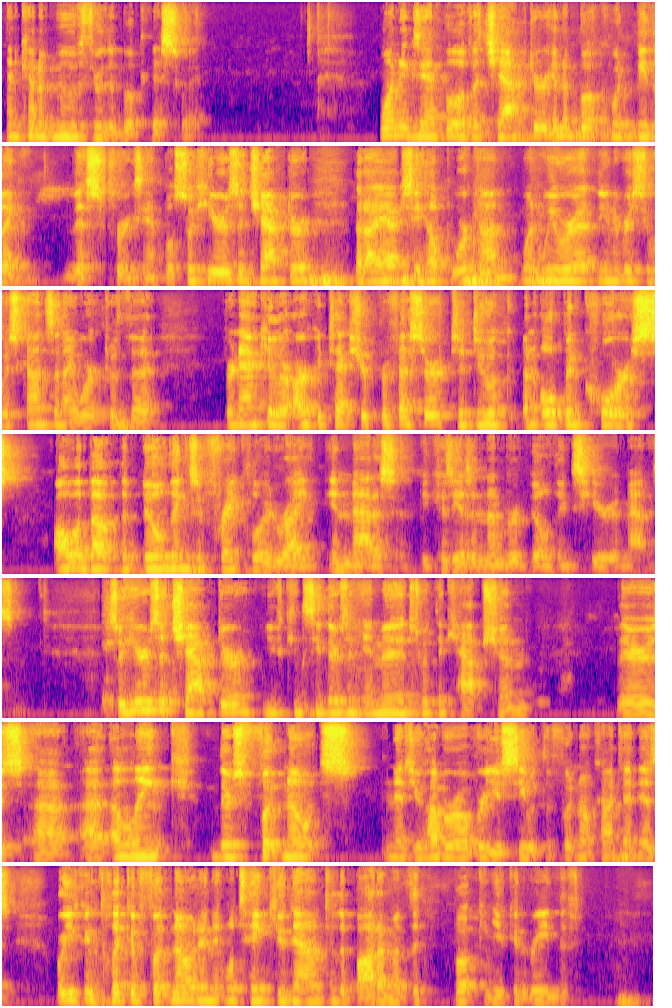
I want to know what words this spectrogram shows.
and kind of move through the book this way. One example of a chapter in a book would be like this, for example. So here's a chapter that I actually helped work on. When we were at the University of Wisconsin, I worked with a vernacular architecture professor to do a, an open course all about the buildings of Frank Lloyd Wright in Madison because he has a number of buildings here in Madison. So here's a chapter. You can see there's an image with the caption. There's uh, a, link. There's footnotes. And as you hover over, you see what the footnote content is. Or you can click a footnote and it will take you down to the bottom of the book and you can read the,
